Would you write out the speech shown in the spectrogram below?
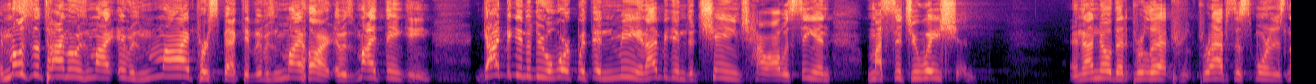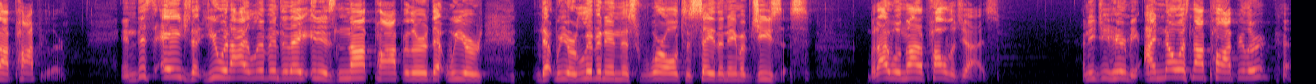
And most of the time it was my it was my perspective, it was my heart, it was my thinking. God began to do a work within me, and I began to change how I was seeing my situation. And I know that perhaps this morning is not popular. In this age that you and I live in today, it is not popular that we are that we are living in this world to say the name of Jesus. But I will not apologize. I need you to hear me. I know it's not popular.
